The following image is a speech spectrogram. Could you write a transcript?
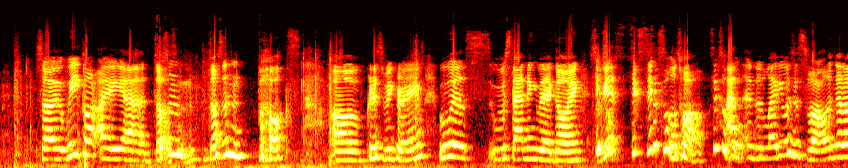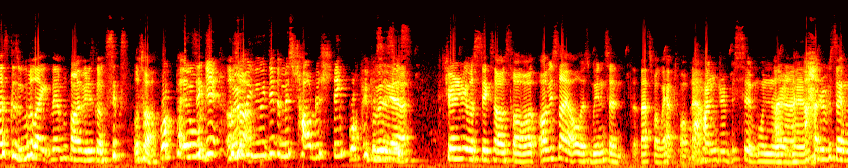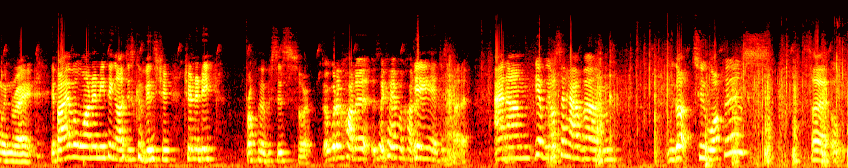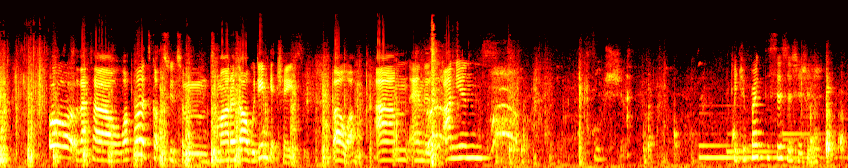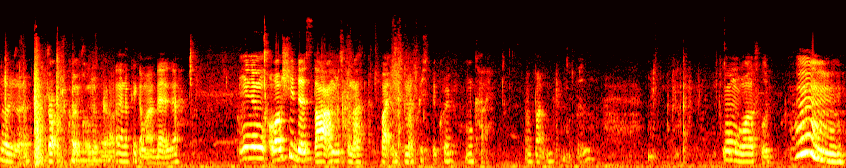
So we got a uh, dozen, dozen box of Krispy Kreme. We were we were standing there going Six "We or- six, six or twelve. Six or and, twelve. and the lady was just smiling at us because we were like there for five minutes going six or twelve. Rock paper. We did, we, we did the Miss Childish thing. Rock paper scissors. Yeah. Trinity was six, I was twelve. Obviously, I always win, so that's why we have twelve now. hundred percent win rate, hundred percent win rate. If I ever want anything, I'll just convince Tr- Trinity. Rock paper scissors it. I'm gonna cut it. It's okay if I cut Yeah, it. yeah, yeah, just cut it. And um, yeah, we also have um, we got two whoppers. So, oh, Oh, so that's our whopper. It's got two tom- tomatoes. Oh, we didn't get cheese. Oh well. Um, and there's onions. Oh shit! Did you break the scissors? no, no. Dropped coke on the ground. I'm gonna pick up my burger. And then while she does that, I'm just gonna bite into my Krispy Kreme. Okay. I'll bite into my burger. Oh my god, that's good. Mmm.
